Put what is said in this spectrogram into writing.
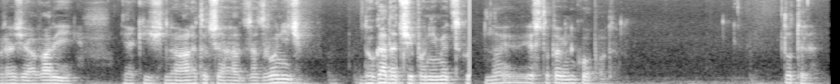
w razie awarii jakiś, no ale to trzeba zadzwonić, dogadać się po niemiecku. No jest to pewien kłopot. To tyle.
